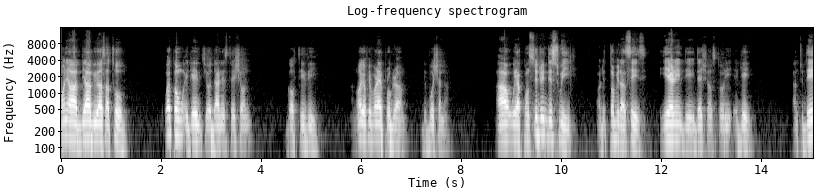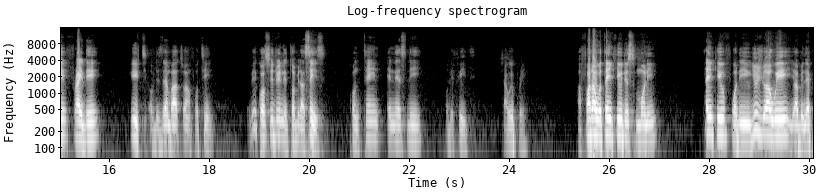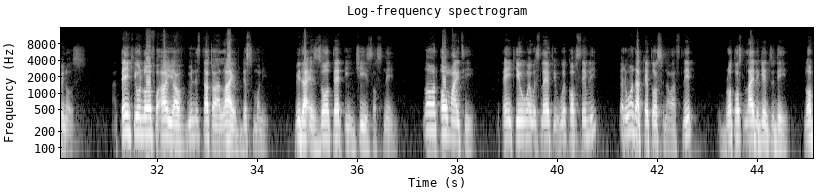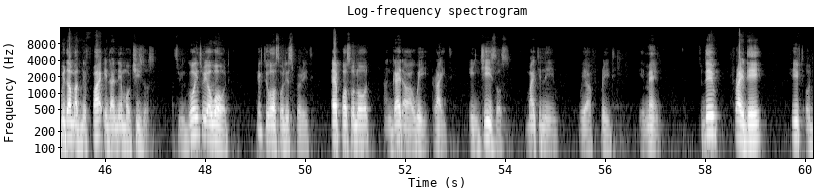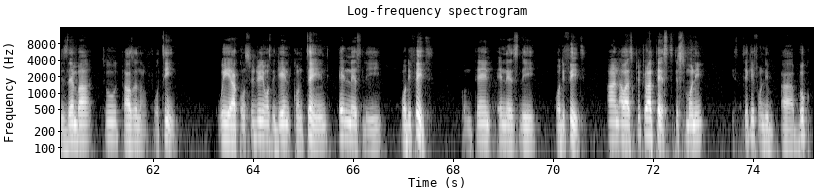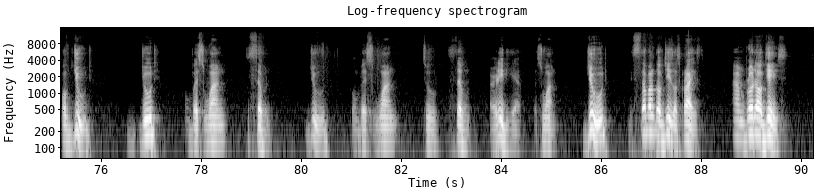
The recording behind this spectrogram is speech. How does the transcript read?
morning, our dear viewers at home. Welcome again to your dining station, Gov TV, and all your favorite program, Devotional. Uh, we are considering this week on the topic that says, Hearing the redemption story again. And today, Friday, 5th of December 2014, we're considering a topic that says, Contend earnestly for the faith. Shall we pray? Our Father, we thank you this morning. Thank you for the usual way you have been helping us. And thank you, Lord, for how you have ministered to our life this morning. Be that exalted in Jesus' name. Lord Almighty, thank you when we slept, you wake up safely. You are the one that kept us in our sleep. You brought us life again today. Lord, be that magnified in the name of Jesus. As we go into your word, speak to us, Holy Spirit. Help us, O Lord, and guide our way right. In Jesus' mighty name, we have prayed. Amen. Today, Friday, 5th of December 2014, we are considering once again contend earnestly for the faith. Contend earnestly for the faith. And our scriptural text this morning is taken from the uh, book of Jude. Jude, verse 1 to 7. Jude, from verse 1 to 7. I read here, verse 1. Jude, servant of Jesus Christ, and brother of James,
